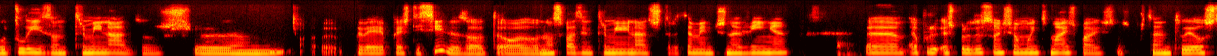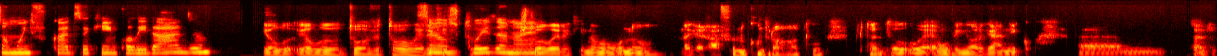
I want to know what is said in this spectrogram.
utilizam determinados um, pesticidas ou, ou, não se fazem determinados tratamentos na vinha, uh, as produções são muito mais baixas. Portanto, eles estão muito focados aqui em qualidade. Ele estou, a ler aqui, cuidam, é? estou a ler aqui no, no na garrafa, no contrarótulo, portanto é um vinho orgânico. Um, portanto,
